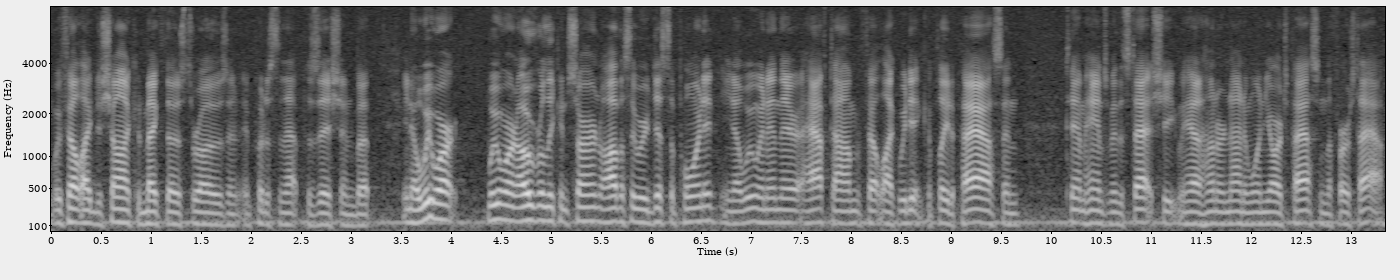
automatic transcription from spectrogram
we felt like Deshaun could make those throws and, and put us in that position. But you know, we weren't we weren't overly concerned. Obviously, we were disappointed. You know, we went in there at halftime and felt like we didn't complete a pass, and Tim hands me the stat sheet. We had 191 yards passing in the first half.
